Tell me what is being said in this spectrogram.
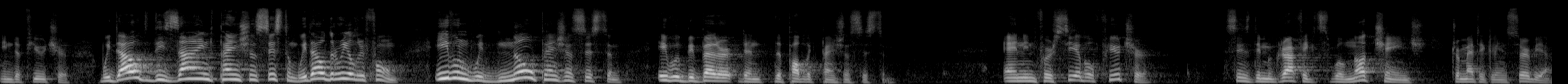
in the future. Without designed pension system, without the real reform, even with no pension system, it would be better than the public pension system. And in foreseeable future, since demographics will not change dramatically in Serbia,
